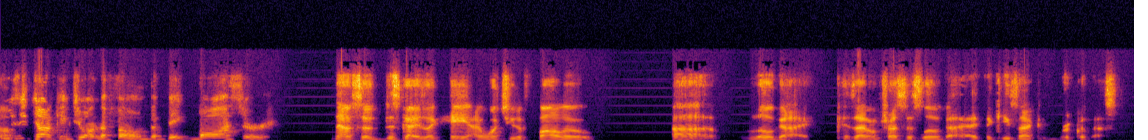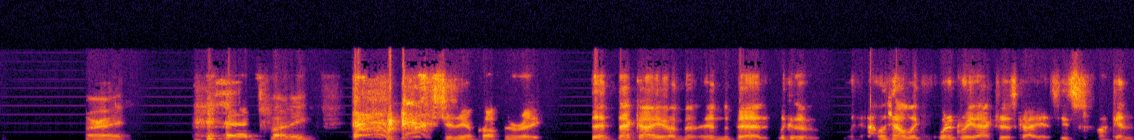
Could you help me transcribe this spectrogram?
comes. was he talking to on the phone? The big boss or? Now, so this guy is like, hey, I want you to follow uh little guy because I don't trust this little guy. I think he's not gonna work with us. All right. That's funny. Excuse me, I'm coughing already. That that guy the, in the bed. Look at him. Look, look how like what a great actor this guy is. He's fucking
